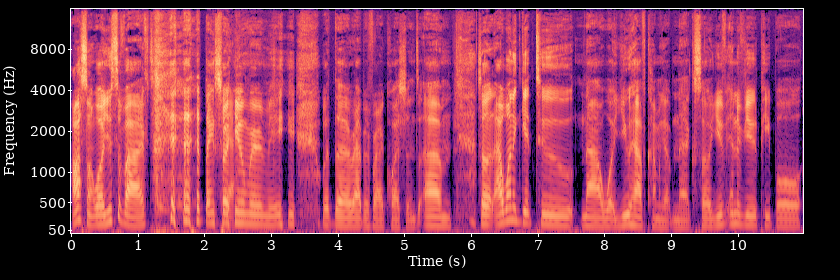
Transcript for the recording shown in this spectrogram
Awesome. Well, you survived. Thanks for Yeah. humoring me with the rapid fire questions. Um, so I want to get to now what you have coming up next. So you've interviewed people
